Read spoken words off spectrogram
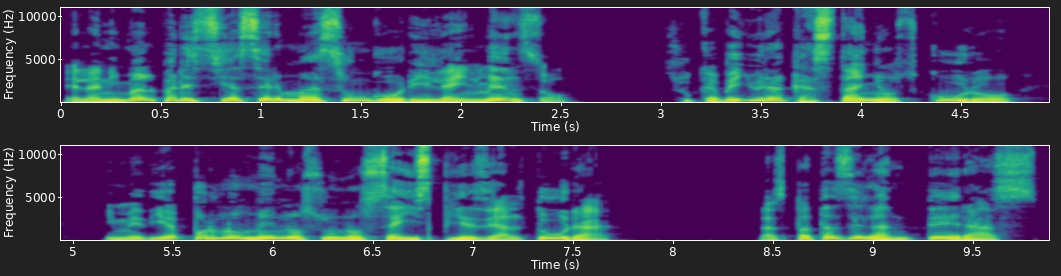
el animal parecía ser más un gorila inmenso. Su cabello era castaño oscuro y medía por lo menos unos seis pies de altura. Las patas delanteras,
